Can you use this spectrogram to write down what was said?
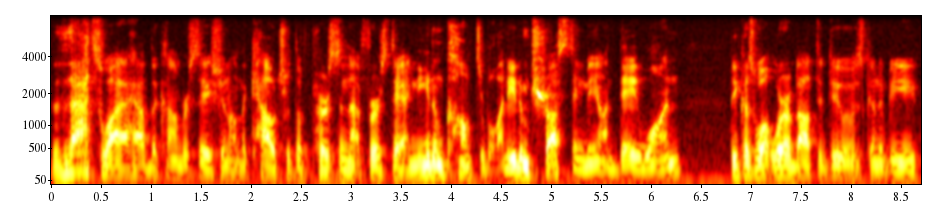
That's why I have the conversation on the couch with the person that first day. I need them comfortable. I need them trusting me on day one, because what we're about to do is going to be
